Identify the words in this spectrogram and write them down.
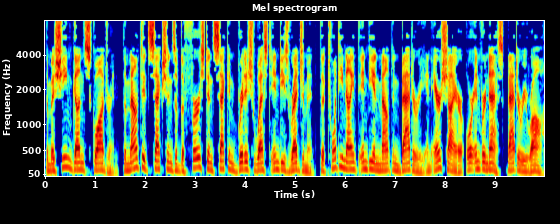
the Machine Gun Squadron, the mounted sections of the 1st and 2nd British West Indies Regiment, the 29th Indian Mountain Battery and Ayrshire or Inverness Battery Raw.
